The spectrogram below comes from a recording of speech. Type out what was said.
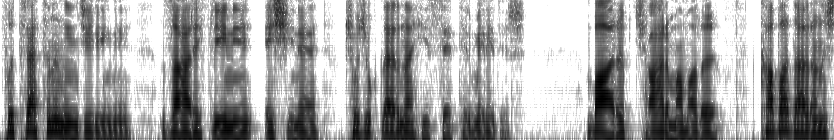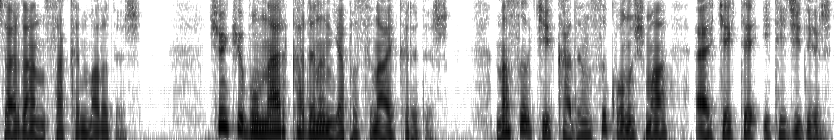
fıtratının inceliğini, zarifliğini eşine, çocuklarına hissettirmelidir. Bağırıp çağırmamalı, kaba davranışlardan sakınmalıdır. Çünkü bunlar kadının yapısına aykırıdır. Nasıl ki kadınsı konuşma erkekte iticidir,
